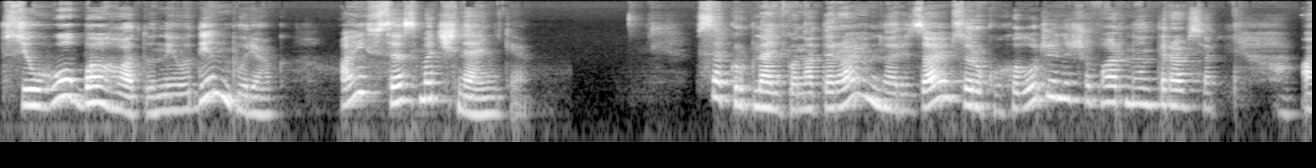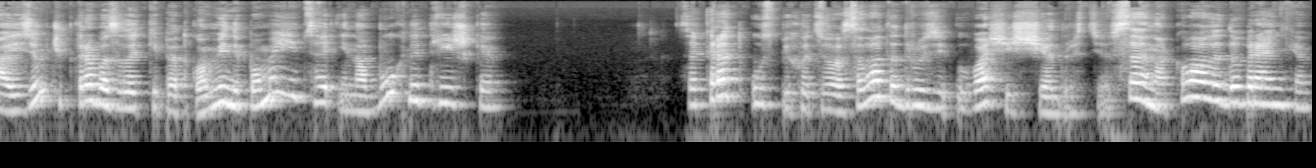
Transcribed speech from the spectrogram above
Всього багато, не один буряк, а й все смачненьке. Все крупненько натираємо, нарізаємо, сирок охолоджений, щоб гарно натирався. А ізюмчик треба залити кипятком. Він і помиється, і набухне трішки. Секрет успіху цього салата, друзі, у вашій щедрості. Все наклали добреньке.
